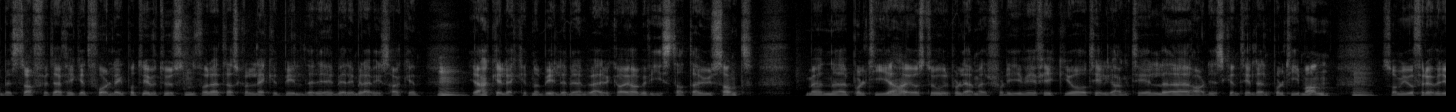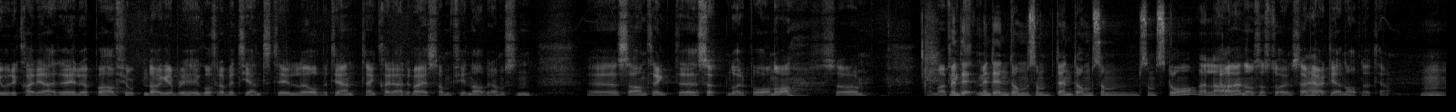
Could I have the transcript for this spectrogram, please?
blitt straffet. Jeg fikk et forelegg på 20 000 for at jeg skulle lekket bilder i Behring Breivik-saken. mm, Jeg har ikke lekket noen bilder i Behring Breivik, og jeg har bevist at det er usant. Men eh, politiet har jo store problemer, fordi vi fikk jo tilgang til eh, harddisken til den politimannen, mm, som jo for øvrig gjorde karriere i løpet av 14 dager, ble, gå fra betjent til overbetjent. En karrierevei som Finn Abrahamsen eh, sa han trengte 17 år på nå. Så men, det, men det er en dom som, er en dom som, som står, eller? Ja, det er en dom som står, så Ja. vært gjenåpnet, ja. Mm,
